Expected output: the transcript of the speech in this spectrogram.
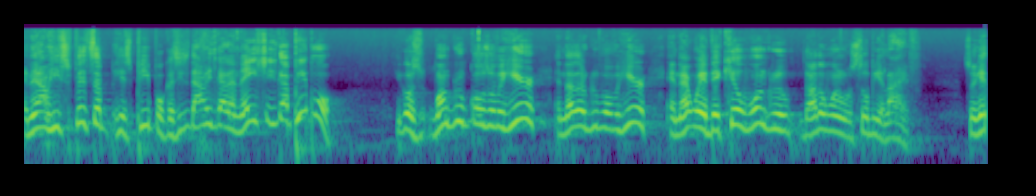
And now he splits up his people because he's now he's got a nation, he's got people. He goes, one group goes over here, and the other group over here, and that way if they kill one group, the other one will still be alive. So ya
